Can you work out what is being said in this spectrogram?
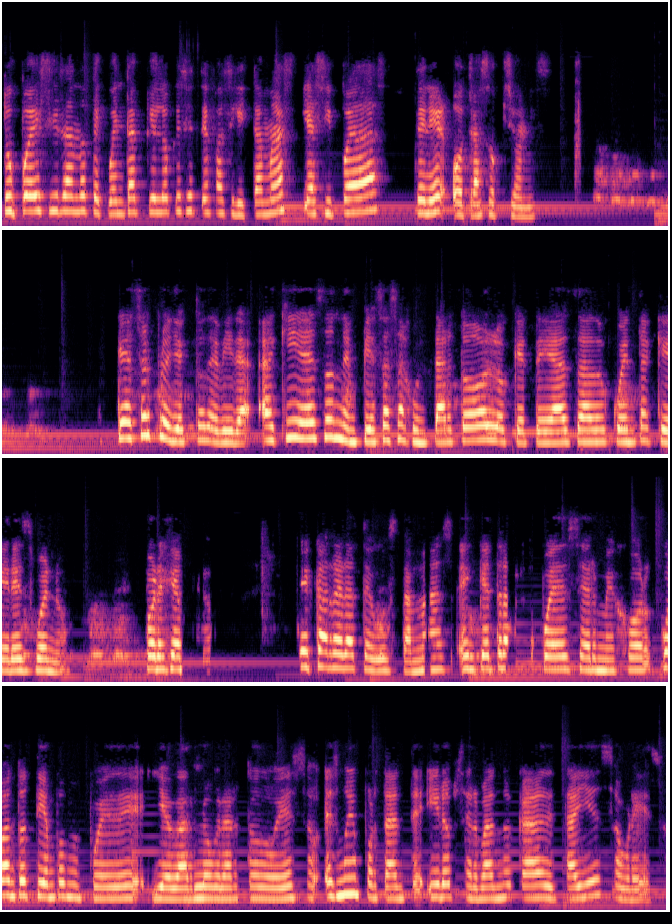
tú puedes ir dándote cuenta qué es lo que se te facilita más y así puedas tener otras opciones. ¿Qué es el proyecto de vida? Aquí es donde empiezas a juntar todo lo que te has dado cuenta que eres bueno. Por ejemplo, ¿Qué carrera te gusta más? ¿En qué trabajo puedes ser mejor? ¿Cuánto tiempo me puede llevar lograr todo eso? Es muy importante ir observando cada detalle sobre eso.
